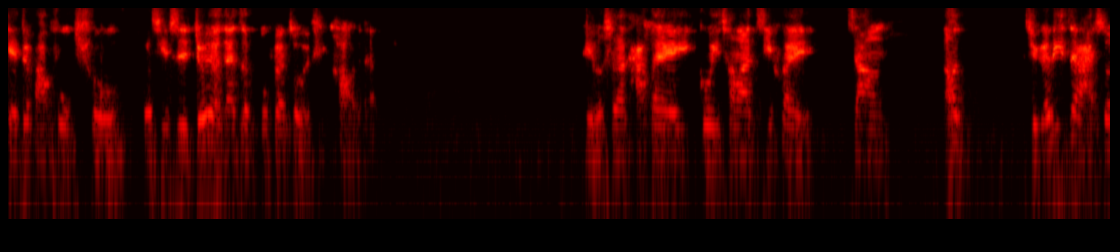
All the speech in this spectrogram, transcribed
给对方付出。尤其是九九在这部分做的挺好的。比如说，他会故意创造机会，像，然后举个例子来说，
